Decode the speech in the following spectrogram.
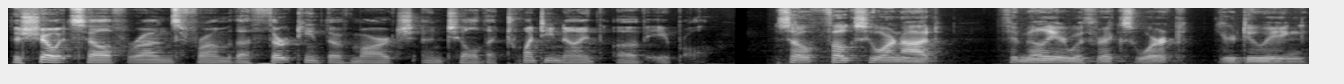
the show itself runs from the 13th of March until the 29th of April. So, folks who are not familiar with Rick's work, you're doing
